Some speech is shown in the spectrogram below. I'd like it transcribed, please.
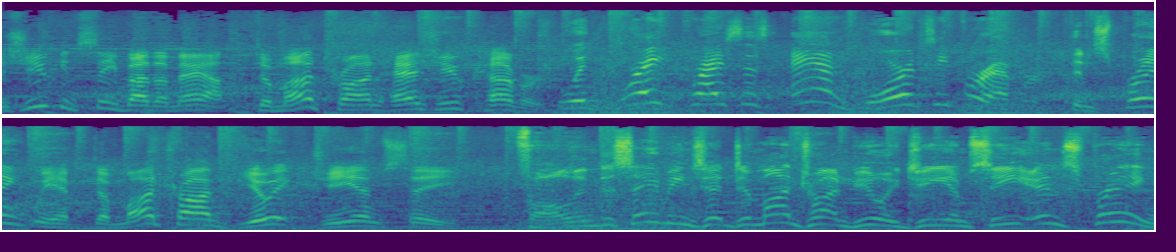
As you can see by the map, DeMontrond has you covered. With great prices and warranty forever. In spring, we have DeMontrond Buick GMC. Fall into savings at DeMontrond Buick GMC in spring.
